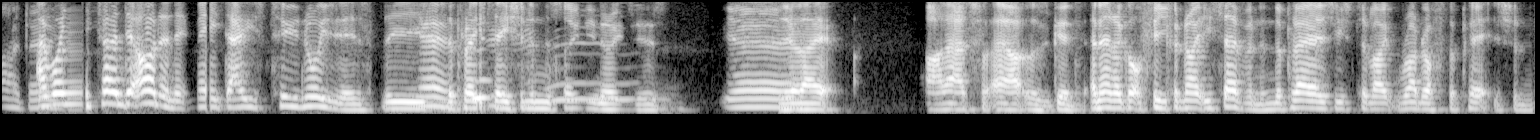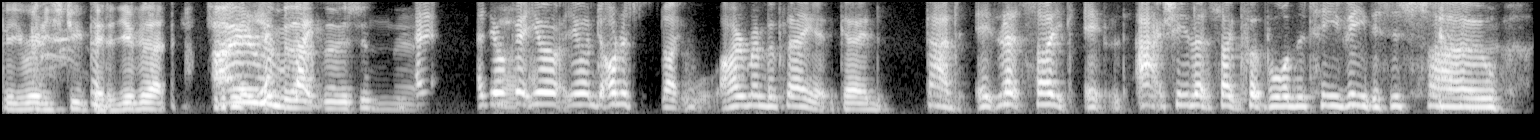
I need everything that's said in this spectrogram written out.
I do. And when you turned it on and it made those two noises, the Yeah. the PlayStation and the Sony noises, yeah, you're like, oh, that's that was good. And then I got FIFA '97, and the players used to like run off the pitch and be really stupid, and you'd be like, I remember that like- version. and you're, but oh. you're you're honest. Like I remember playing it, going, Dad, it looks like it actually looks like football on the TV. This is so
